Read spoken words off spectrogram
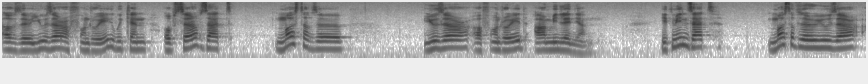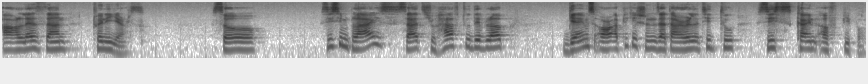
of the user of Android, we can observe that most of the users of Android are millennials. It means that most of the users are less than 20 years. So this implies that you have to develop games or applications that are related to this kind of people.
